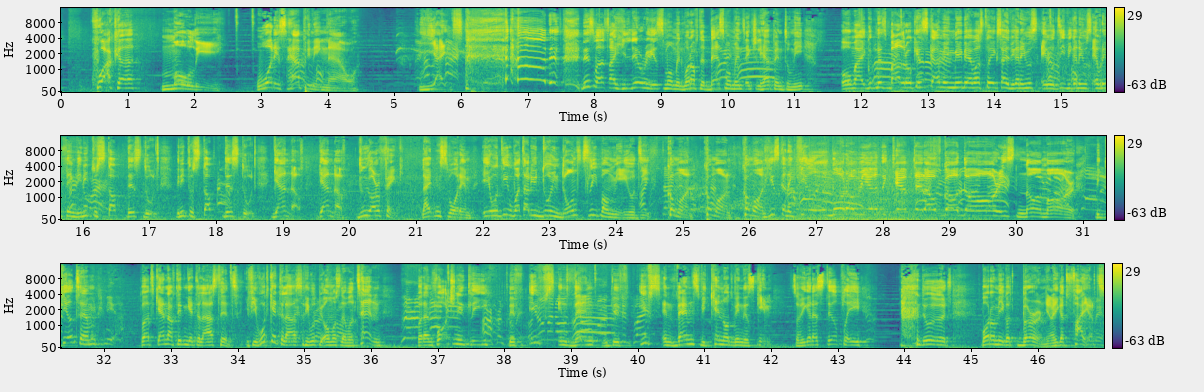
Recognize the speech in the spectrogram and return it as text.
quacka moly. What is happening now? Yikes. this, this was a hilarious moment. One of the best moments actually happened to me. Oh my goodness, Balrog is coming. Maybe I was too excited. We're gonna use AOD. We're gonna use everything. We need to stop this dude. We need to stop this dude. Gandalf, Gandalf, do your thing. Lightning sword him. AOD, what are you doing? Don't sleep on me, AOD. Come on, come on, come on. He's gonna kill Boromir, the captain of Gondor. He's no more. We killed him, but Gandalf didn't get the last hit. If he would get the last hit, he would be almost level 10. But unfortunately, with ifs and then with ifs and vents, we cannot win this game. So we gotta still play. Dude, Boromir got burned, you know, he got fired.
